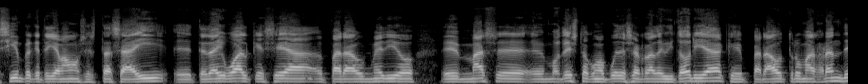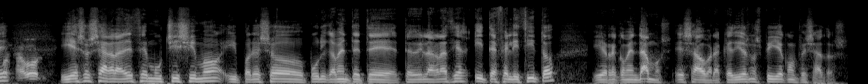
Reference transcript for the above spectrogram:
siempre que te llamamos estás ahí, te da igual que sea para un medio eh, más modesto como puede ser Radio Vitoria, que para otro más grande. Por favor. Y eso se agradece muchísimo y por eso públicamente te, te doy las gracias y te felicito y recomendamos esa obra, que Dios nos pille confesados.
